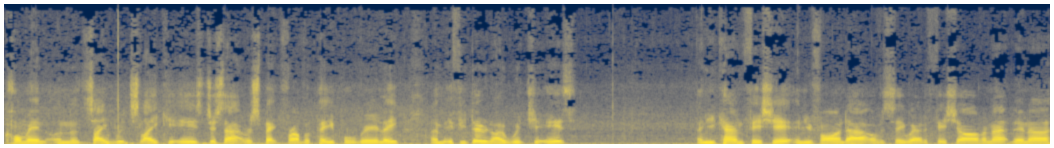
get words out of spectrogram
comment and say which lake it is, just out of respect for other people really. Um, if you do know which it is, and you can fish it, and you find out obviously where the fish are and that, then uh,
